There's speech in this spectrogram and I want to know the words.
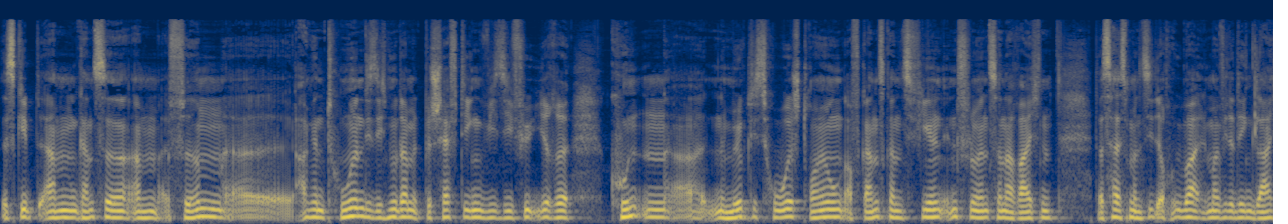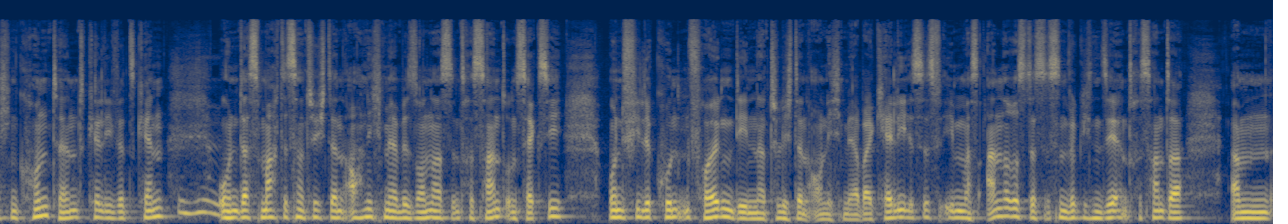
Es gibt ähm, ganze ähm, Firmen, äh, Agenturen, die sich nur damit beschäftigen, wie sie für ihre Kunden äh, eine möglichst hohe Streuung auf ganz, ganz vielen Influencern erreichen. Das heißt, man sieht auch überall immer wieder den gleichen Content. Kelly wird's kennen. Mhm. Und das macht es natürlich dann auch nicht mehr besonders interessant und sexy. Und viele Kunden folgen denen natürlich dann auch nicht mehr. Bei Kelly ist es eben was anderes. Das ist ein, wirklich ein sehr interessanter ähm,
